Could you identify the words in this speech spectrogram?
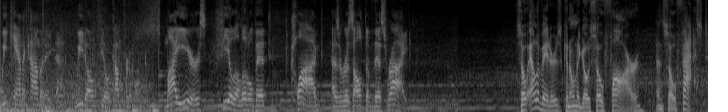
we can't accommodate that. We don't feel comfortable. My ears feel a little bit clogged as a result of this ride. So elevators can only go so far and so fast.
